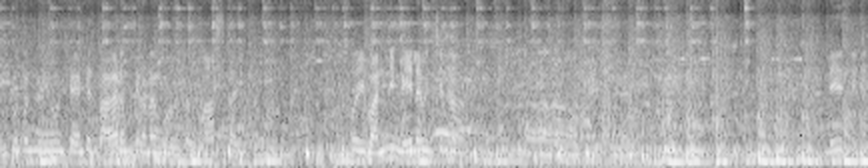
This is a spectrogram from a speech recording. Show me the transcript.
ఇంకా కొన్ని ఏముంటాయంటే తాగడం తినడం కూడా ఉంటుంది మాస్ స్థాయి సో ఇవన్నీ మేళవించిన ప్లేస్ ఇది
